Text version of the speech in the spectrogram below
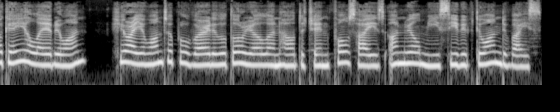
Okay, hello everyone. Here I want to provide a tutorial on how to change font size on Realme C51 device.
